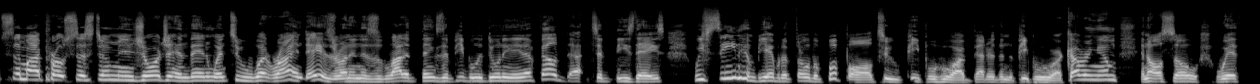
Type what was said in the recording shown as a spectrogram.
semi pro system in Georgia and then went to what Ryan Day is running is a lot of things that people are doing in the NFL to these days. We've seen him be able to throw the football to people who are better than the people who are covering him and also with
